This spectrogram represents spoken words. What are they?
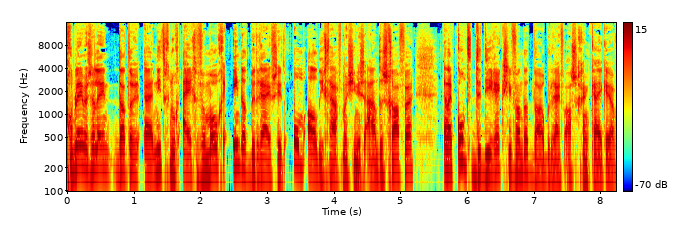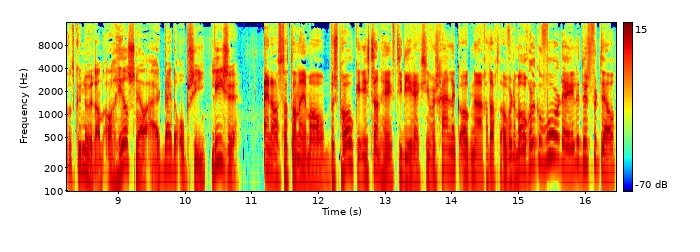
probleem is alleen dat er uh, niet genoeg eigen vermogen in dat bedrijf zit om al die graafmachines aan te schaffen. En dan komt de directie van dat bouwbedrijf, als ze gaan kijken, ja, wat kunnen we dan, al heel snel uit bij de optie leasen. En als dat dan eenmaal besproken is, dan heeft die directie waarschijnlijk ook nagedacht over de mogelijke voordelen. Dus vertel.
